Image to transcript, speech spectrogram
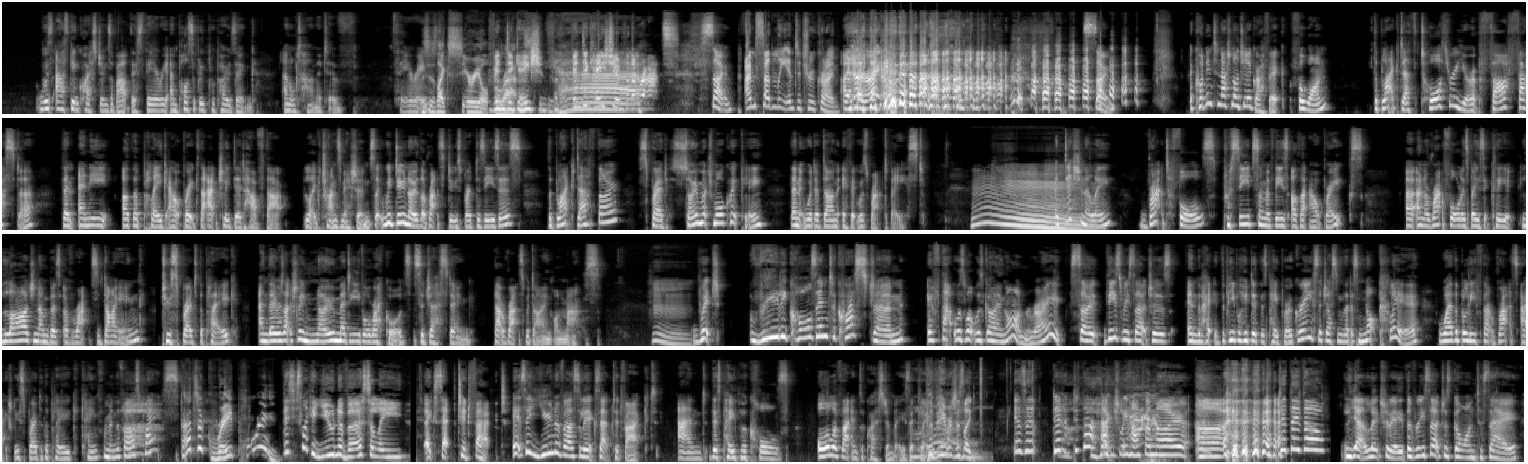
was asking questions about this theory and possibly proposing an alternative theory. This is like Serial for rats. vindication for Yeah. the vindication for the rats. so, I'm suddenly into true crime. I know, right? so, according to National Geographic, for one, the Black Death tore through Europe far faster than any other plague outbreak that actually did have that like transmission. So we do know that rats do spread diseases. The Black Death, though, spread so much more quickly than it would have done if it was rat based. Hmm. Additionally, rat falls precede some of these other outbreaks. Uh, and a rat fall is basically large numbers of rats dying to spread the plague. And there is actually no medieval records suggesting that rats were dying en masse, Hmm. which really calls into question if that was what was going on, right? So these researchers and the, pa- the people who did this paper agree, suggesting that it's not clear where the belief that rats actually spread the plague came from in the first place. That's a great point. This is like a universally accepted fact. It's a universally accepted fact, and this paper calls all of that into question, basically. The paper's just like, is it? Did, did that actually happen though? Uh, Did they though? Yeah, literally. The researchers go on to say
